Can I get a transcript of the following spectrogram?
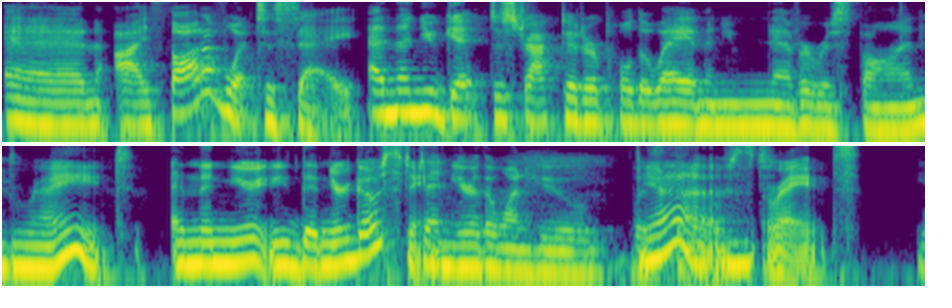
and I thought of what to say. And then you get distracted or pulled away and then you never respond. Right. And then you're you, then you're ghosting. Then you're the one who was yeah. Right.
